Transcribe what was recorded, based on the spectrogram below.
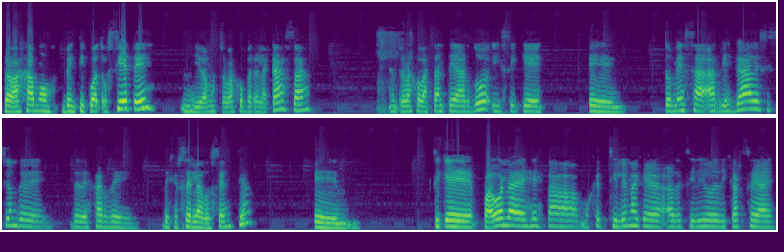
trabajamos 24/7, nos llevamos trabajo para la casa, un trabajo bastante arduo y sí que tomé esa arriesgada decisión de, de dejar de, ejercer la docencia. Eh, así que Paola es esta mujer chilena que ha decidido dedicarse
